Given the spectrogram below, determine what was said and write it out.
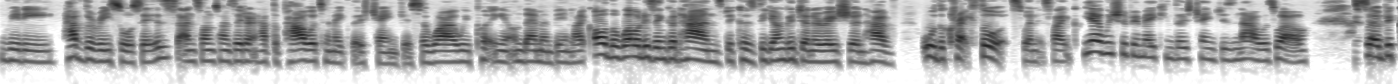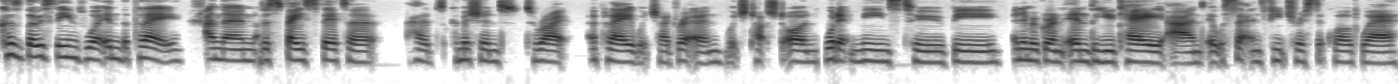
really have the resources and sometimes they don't have the power to make those changes. So why are we putting it on them and being like, oh, the world is in good hands because the younger generation have all the correct thoughts when it's like, yeah, we should be making those changes now as well. So because those themes were in the play and then the space theatre had commissioned to write a play which I'd written, which touched on what it means to be an immigrant in the UK. And it was set in futuristic world where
